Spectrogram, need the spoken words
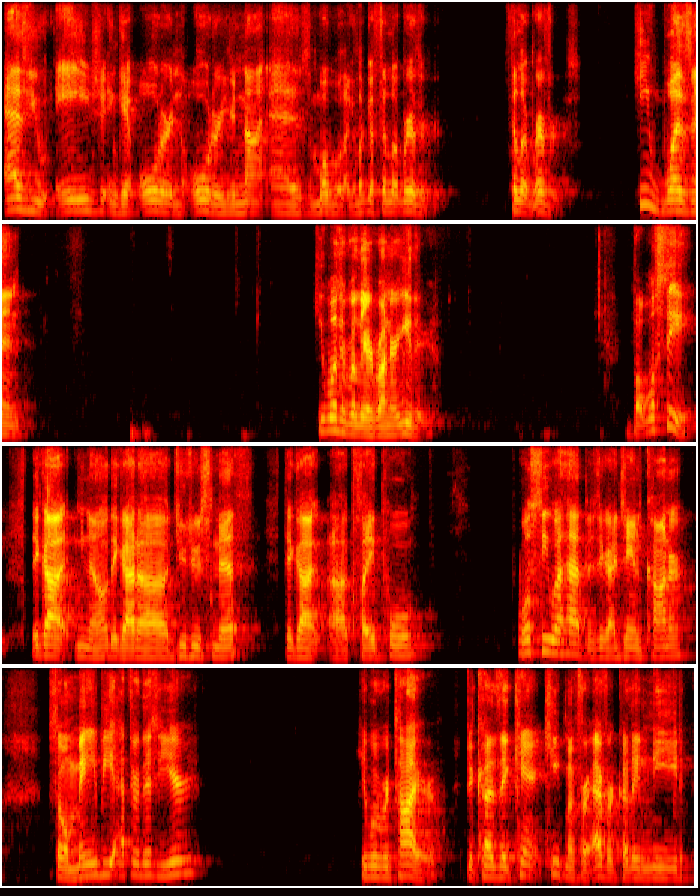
as you age and get older and older, you're not as mobile. Like look at Philip Rivers. Philip Rivers. He wasn't he wasn't really a runner either. But we'll see. They got, you know, they got uh Juju Smith, they got uh Claypool. We'll see what happens. They got James Conner. So maybe after this year, he will retire because they can't keep him forever because they need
